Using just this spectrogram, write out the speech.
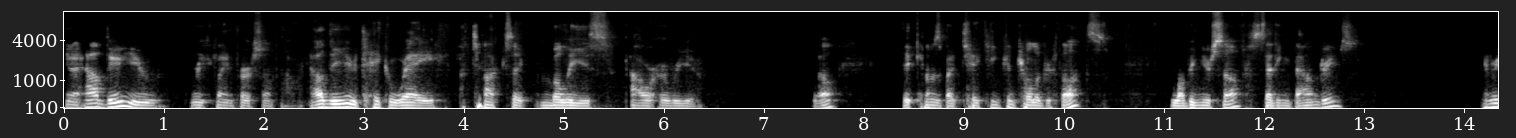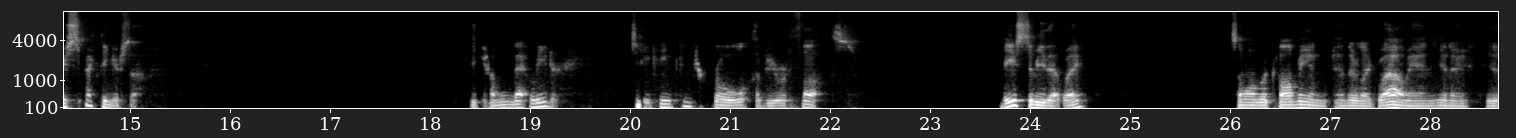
You know how do you reclaim personal power? How do you take away a toxic bully's power over you? Well it comes by taking control of your thoughts loving yourself setting boundaries and respecting yourself becoming that leader taking control of your thoughts i used to be that way someone would call me and, and they're like, wow, man, you know,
